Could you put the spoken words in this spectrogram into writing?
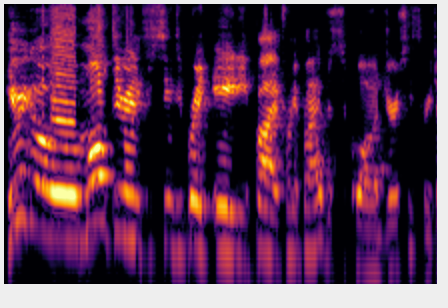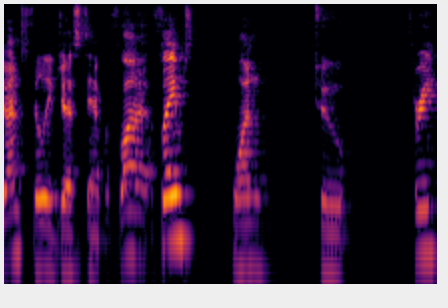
Here we go. Multi-random for CNC break 85 25. Just a quad jersey three times. Philly, Jets, Tampa Flames. One, two, three.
